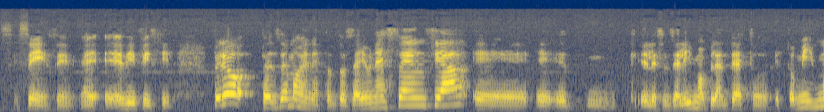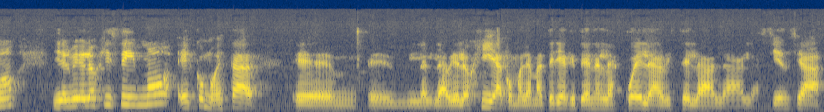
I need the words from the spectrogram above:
Sí, sí, sí, eh, es difícil. Pero pensemos en esto, entonces hay una esencia, eh, eh, eh, el esencialismo plantea esto, esto mismo, y el biologicismo es como esta, la, biología, como la materia que te dan en la escuela, viste, la, ciencia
